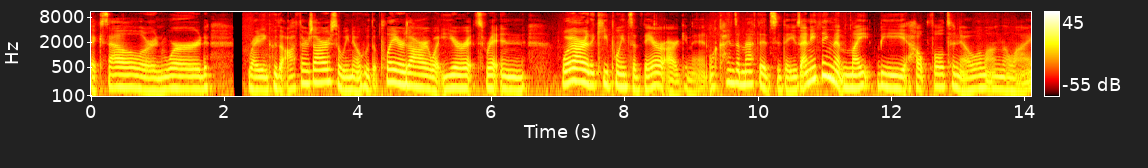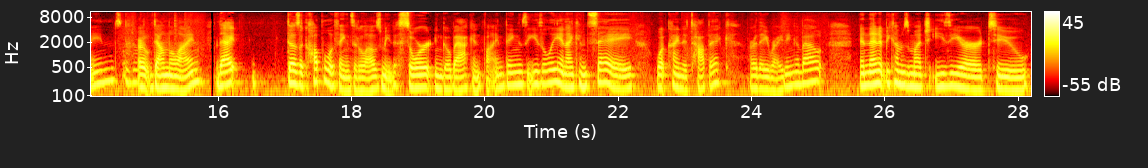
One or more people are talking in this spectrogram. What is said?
Excel or in Word, writing who the authors are so we know who the players are, what year it's written. What are the key points of their argument? What kinds of methods did they use? Anything that might be helpful to know along the lines mm-hmm. or down the line. That does a couple of things. It allows me to sort and go back and find things easily, and I can say what kind of topic are they writing about. And then it becomes much easier to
